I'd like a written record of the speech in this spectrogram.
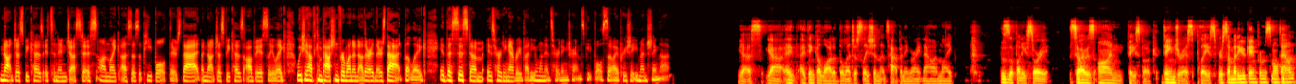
not just because it's an injustice on like us as a people, there's that. And not just because obviously like we should have compassion for one another and there's that, but like it, the system is hurting everybody when it's hurting trans people. So I appreciate you mentioning that. Yes. Yeah. I, I think a lot of the legislation that's happening right now, I'm like, this is a funny story so I was on Facebook, dangerous place for somebody who came from a small town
